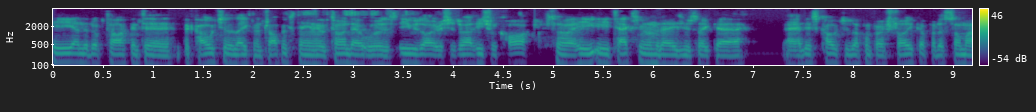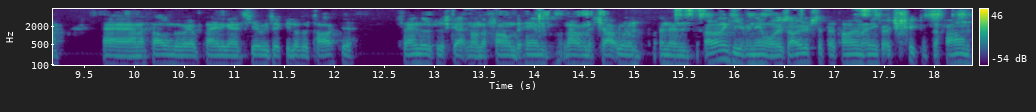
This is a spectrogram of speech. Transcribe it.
he ended up talking to the coach of the Lakeland Tropics team, who turned out was he was Irish as well. He's from Cork, so he, he texted me one day. He was like, uh, uh, "This coach is looking for a striker for the summer," uh, and I told him we were playing against you. He's like, "He'd love to talk to you." So I ended up just getting on the phone to him and having a chat with him. And then I don't think he even knew I was Irish at the time. I think I just picked up the phone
